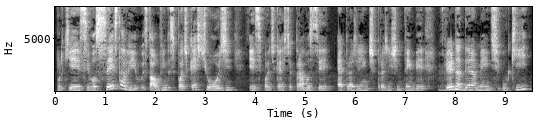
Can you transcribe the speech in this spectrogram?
porque se você está vivo, está ouvindo esse podcast hoje, esse podcast é para você, é pra gente, pra gente entender verdadeiramente o que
